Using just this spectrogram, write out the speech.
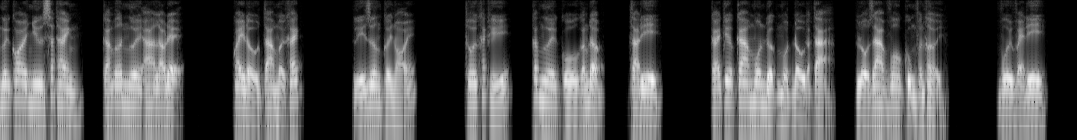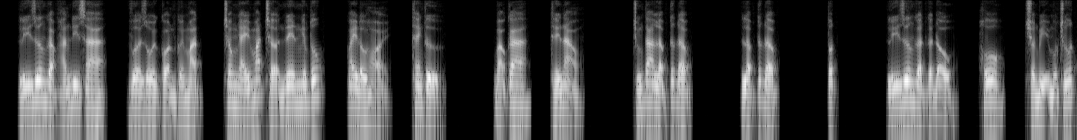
ngươi coi như sát thành, cảm ơn ngươi a lão đệ. Quay đầu ta mời khách. Lý dương cười nói. Thôi khách khí các ngươi cố gắng đập ta đi. Cái kia ca môn được một đầu đặc tả lộ ra vô cùng phấn khởi. Vui vẻ đi. Lý dương gặp hắn đi xa vừa rồi còn cười mặt trong nháy mắt trở nên nghiêm túc quay đầu hỏi thanh tử bảo ca thế nào? Chúng ta lập tức đập. Lập tức đập. Tốt. lý dương gật gật đầu hô chuẩn bị một chút.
